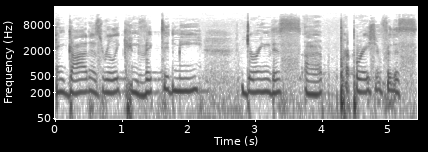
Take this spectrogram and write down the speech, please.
and God has really convicted me during this uh, preparation for this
